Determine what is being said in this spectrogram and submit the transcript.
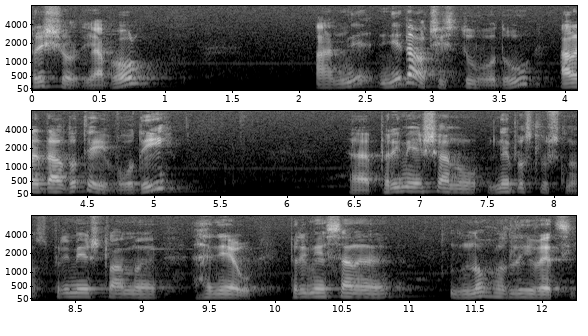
prišiel diabol a ne, nedal čistú vodu, ale dal do tej vody eh, primiešanú neposlušnosť, primiešané hnev, primiešané mnoho zlých vecí.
